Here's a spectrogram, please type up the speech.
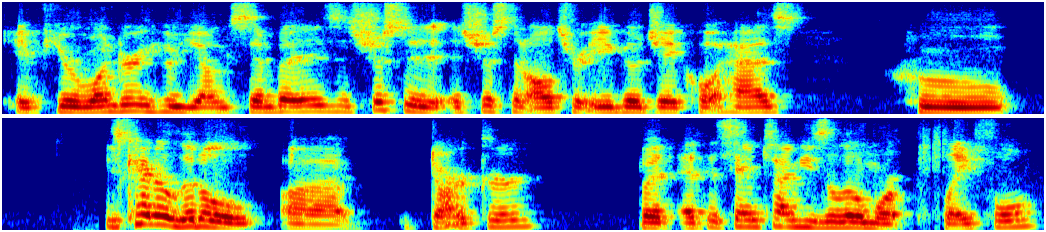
if you're wondering who young Simba is, it's just a, it's just an alter ego J. Cole has, who he's kind of a little uh, darker, but at the same time he's a little more playful,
